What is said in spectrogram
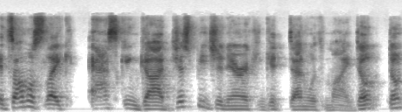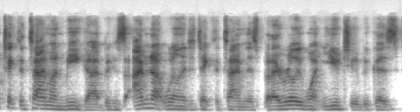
it's almost like asking God, just be generic and get done with mine. Don't don't take the time on me, God, because I'm not willing to take the time this, but I really want you to because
